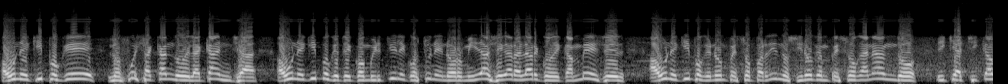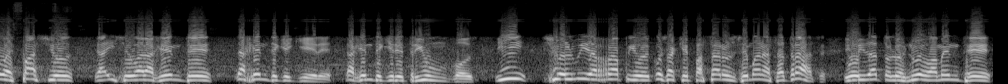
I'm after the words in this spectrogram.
a un equipo que lo fue sacando de la cancha, a un equipo que te convirtió y le costó una enormidad llegar al arco de A un equipo que no empezó perdiendo, sino que empezó ganando y que achicaba espacios, y ahí se va la gente, la gente que quiere, la gente quiere triunfos, y se olvida rápido de cosas que pasaron semanas atrás, y hoy Dato lo es nuevamente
